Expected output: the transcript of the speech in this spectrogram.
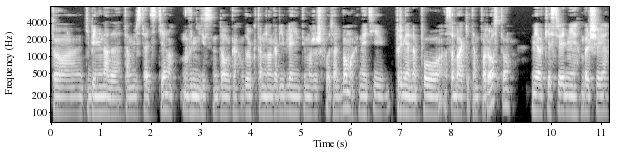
то тебе не надо там листать стену вниз долго. Вдруг там много объявлений, ты можешь в фотоальбомах найти примерно по собаке там по росту, мелкие, средние, большие.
